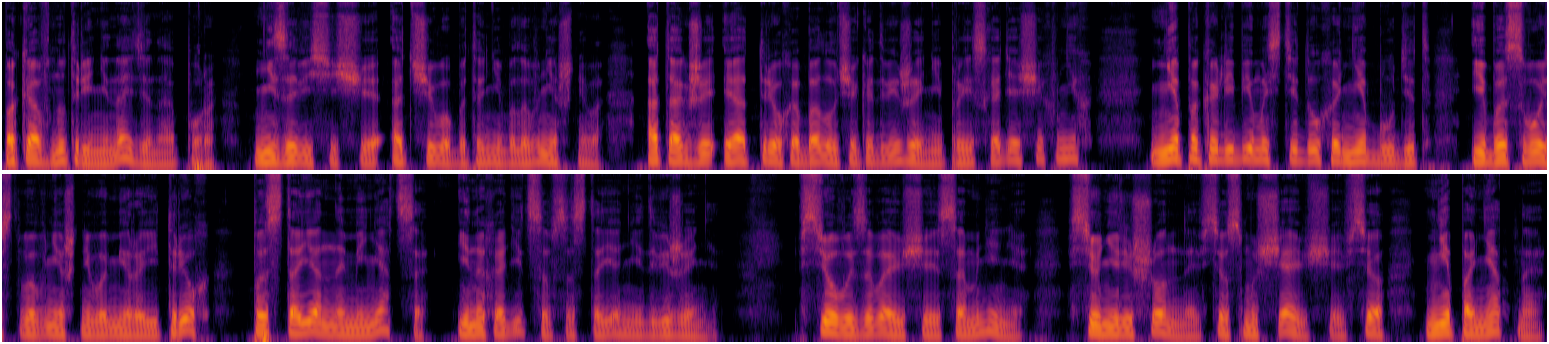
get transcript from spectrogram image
пока внутри не найдена опора, не зависящая от чего бы то ни было внешнего, а также и от трех оболочек и движений, происходящих в них, непоколебимости духа не будет, ибо свойства внешнего мира и трех постоянно меняться и находиться в состоянии движения. Все вызывающее сомнения, все нерешенное, все смущающее, все непонятное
